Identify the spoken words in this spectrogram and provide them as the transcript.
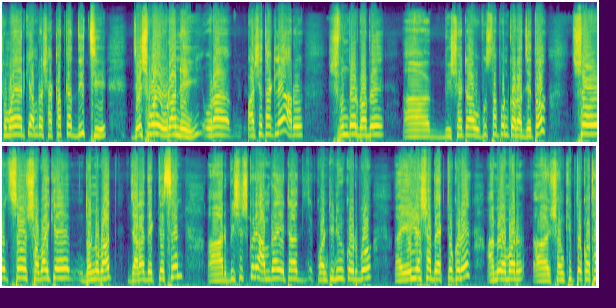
সময় আর কি আমরা সাক্ষাৎকার দিচ্ছি। যে সময় ওরা নেই, ওরা পাশে থাকলে আরও সুন্দরভাবে বিষয়টা উপস্থাপন করা যেত। সো সো সবাইকে ধন্যবাদ যারা দেখতেছেন। আর বিশেষ করে আমরা এটা কন্টিনিউ করব। এই আশা ব্যক্ত করে আমি আমার সংক্ষিপ্ত কথা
